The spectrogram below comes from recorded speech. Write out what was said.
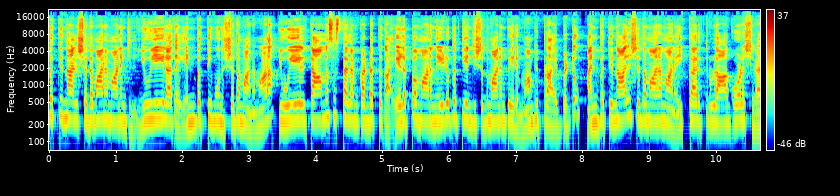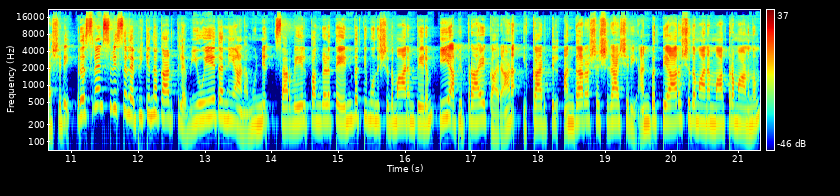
അൻപത്തിനാല് ശതമാനമാണെങ്കിൽ യു എയിൽ അത് എൺപത്തിമൂന്ന് ശതമാനമാണ്. യു എയിൽ താമസ സ്ഥലം കണ്ടെത്തുക എളുപ്പമാണെന്ന് എഴുപത്തിയഞ്ച് ശതമാനം പേരും അഭിപ്രായപ്പെട്ടു. അൻപത്തിനാല് ശതമാനമാണ് ഇക്കാര്യത്തിലുള്ള ആഗോള ശരാശരി. റെസിഡൻസ് വിസ ലഭിക്കുന്ന കാര്യത്തിലും യു എ തന്നെയാണ് മുന്നിൽ. സർവേയിൽ പങ്കെടുത്ത എൺപത്തിമൂന്ന് ശതമാനം പേരും ഈ അഭിപ്രായക്കാരാണ്. ഇക്കാര്യത്തിൽ അന്താരാഷ്ട്ര ശരാശരി അൻപത്തിയാറ് ശതമാനം മാത്രമാണെന്നും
